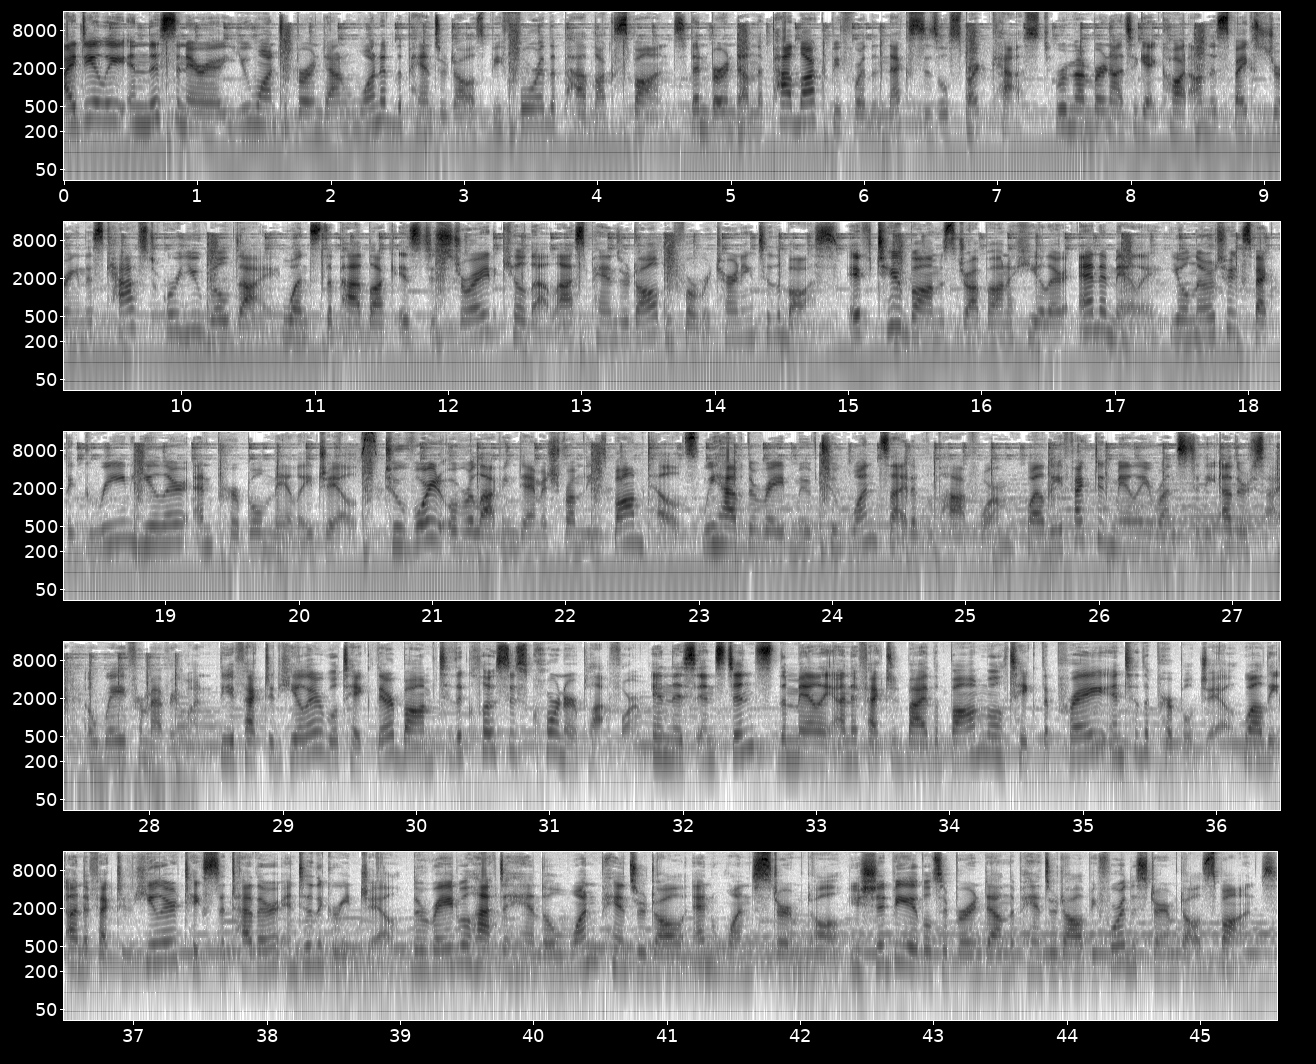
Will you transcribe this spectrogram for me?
Ideally, in this scenario, you want to burn down one of the panzer dolls before the padlock spawns, then burn down the padlock before the next sizzle spark cast. Remember not to get caught on the spikes during this cast or you will die. Once the padlock is destroyed, kill that last panzer doll before returning to the boss. If two bombs drop on a healer and a melee, you'll know to expect the green healer and purple melee jails. To avoid overlapping damage from these bomb tells, we have the raid move to one side of the platform, while the affected melee runs to the other side, away from everyone. The affected healer will take their bomb to the closest corner platform. In this instance, the melee unaffected by the bomb will take the prey into the purple jail, while the unaffected healer takes the tether into the green jail. The raid will have to handle one Panzer doll and one Sturm doll. You should be able to burn down the Panzer doll before the Sturm doll spawns.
